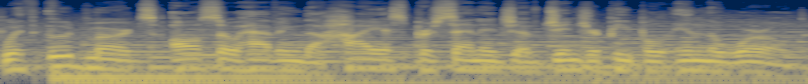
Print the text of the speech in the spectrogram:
with Udmurts also having the highest percentage of ginger people in the world.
